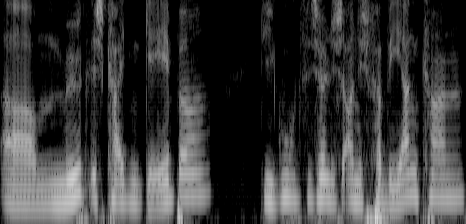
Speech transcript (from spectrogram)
äh, Möglichkeiten gäbe, die Google sicherlich auch nicht verwehren kann,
